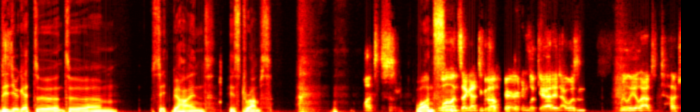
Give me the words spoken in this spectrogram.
did you get to to um, sit behind his drums? Once. Once. Once I got to go up there and look at it. I wasn't really allowed to touch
